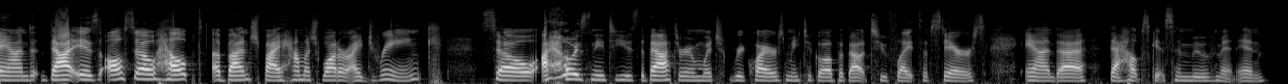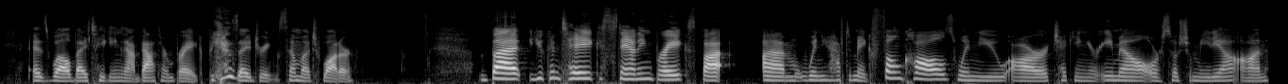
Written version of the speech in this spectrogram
And that is also helped a bunch by how much water I drink. So I always need to use the bathroom, which requires me to go up about two flights of stairs. And uh, that helps get some movement in as well by taking that bathroom break because I drink so much water. But you can take standing breaks but um, when you have to make phone calls, when you are checking your email or social media on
